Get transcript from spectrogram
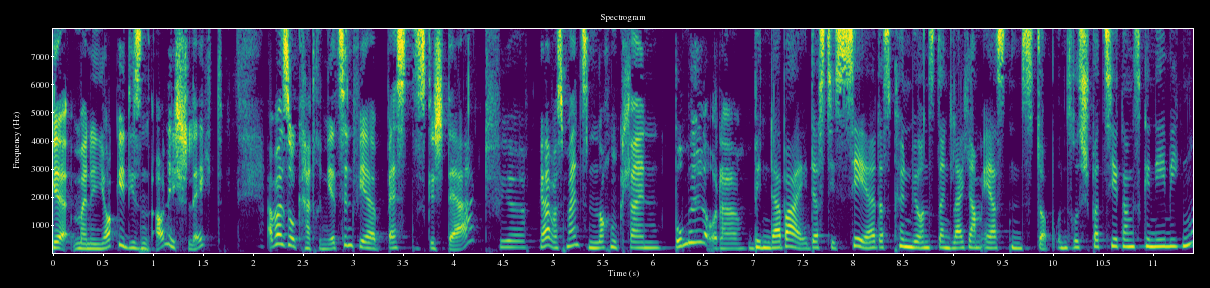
Ja, meine Gnocchi, die sind auch nicht schlecht. Aber so, Katrin, jetzt sind wir bestens gestärkt für, ja, was meinst du, noch einen kleinen Bummel oder? Bin dabei. Das Dessert, das können wir uns dann gleich am ersten Stopp unseres Spaziergangs genehmigen.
